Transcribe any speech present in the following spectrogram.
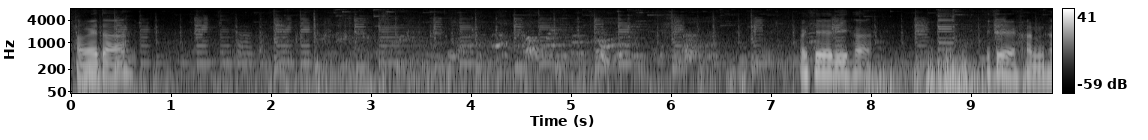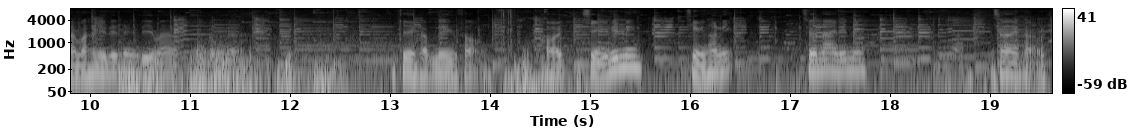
เอาไงจ๊ะ อเคดีค่ะ โอเค หันหันมาทางนี้นิดนึงดีมากตรงหน้าโอเคครับหนึ่งสองขอเฉียงอีกนิดนึงเฉียงทางนี้ เชิญหน้าอีกนิดนึง ใช่ค่ะ โอเค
